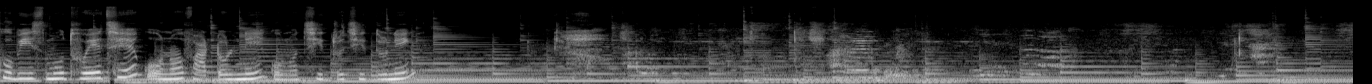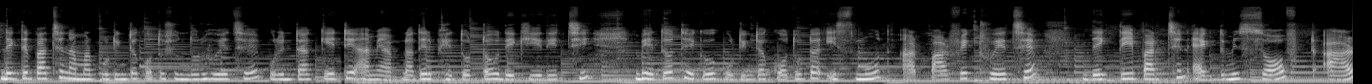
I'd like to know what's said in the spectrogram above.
খুবই স্মুথ হয়েছে, কোনো ফাটল নেই, কোনো ছিদ্র ছিদ্র নেই। দেখতে পাচ্ছেন আমার পুডিংটা কত সুন্দর হয়েছে। পুডিংটা কেটে আমি আপনাদের ভেতরটাও দেখিয়ে দিচ্ছি। ভেতর থেকেও পুডিংটা কতটা স্মুথ আর পারফেক্ট হয়েছে। দেখতেই পাচ্ছেন, একদমই সফট আর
